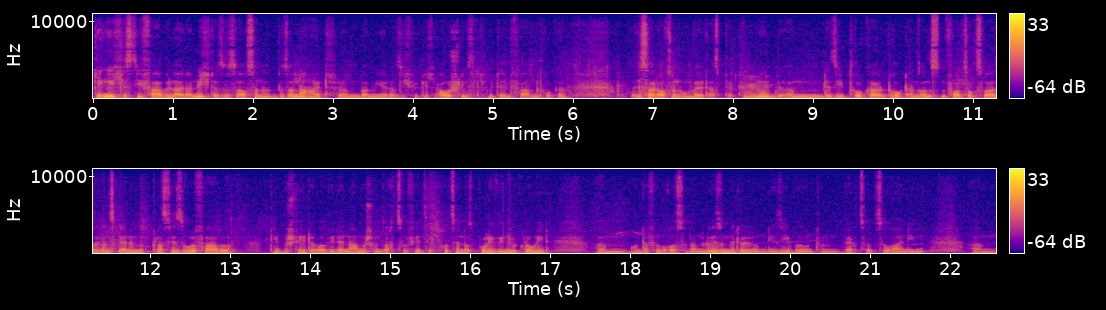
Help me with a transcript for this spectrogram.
Gängig ist die Farbe leider nicht. Das ist auch so eine Besonderheit bei mir, dass ich wirklich ausschließlich mit den Farben drucke. Ist halt auch so ein Umweltaspekt. Mhm. Ne? Ähm, der Siebdrucker druckt ansonsten vorzugsweise ganz gerne mit Plastisolfarbe. Die besteht aber, wie der Name schon sagt, zu 40 Prozent aus Polyvinylchlorid. Ähm, und dafür brauchst du dann Lösemittel, um die Siebe und ein Werkzeug zu reinigen. Ähm,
